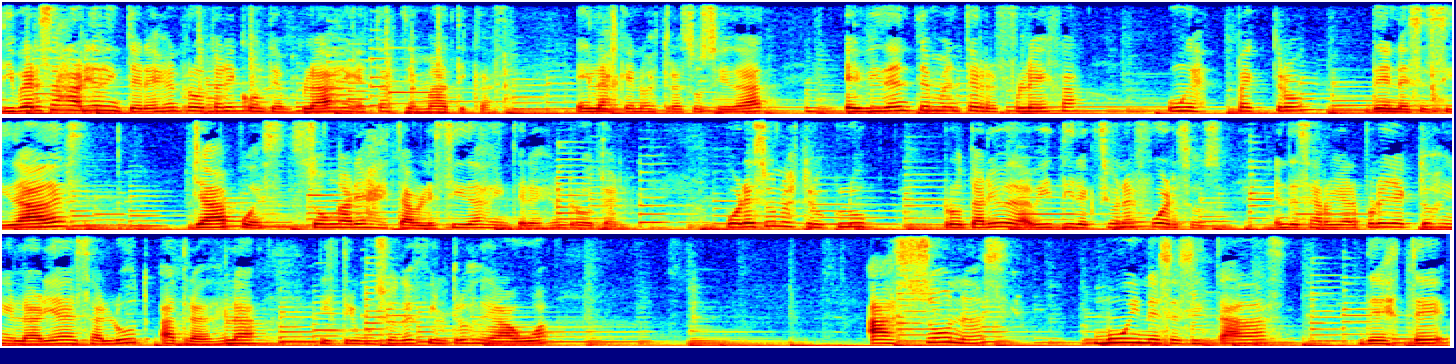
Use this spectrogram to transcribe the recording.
Diversas áreas de interés en Rotary contempladas en estas temáticas en las que nuestra sociedad evidentemente refleja un espectro de necesidades, ya pues son áreas establecidas de interés en Rotary. Por eso nuestro club Rotario de David direcciona esfuerzos en desarrollar proyectos en el área de salud a través de la distribución de filtros de agua a zonas muy necesitadas de este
